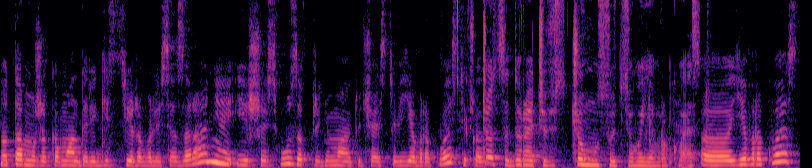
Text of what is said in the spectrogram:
Но там уже команды регистрировались заранее, и 6 вузов принимают участие в Евроквесте. Как- Що це, до речі, в чому суть цього євроквесту? Э, Евроквест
